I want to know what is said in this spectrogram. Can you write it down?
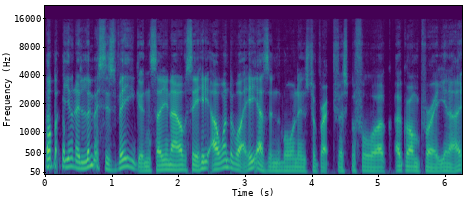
Well, but you know, Lewis is vegan, so you know, obviously, he. I wonder what he has in the mornings for breakfast before a, a Grand Prix. You know,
